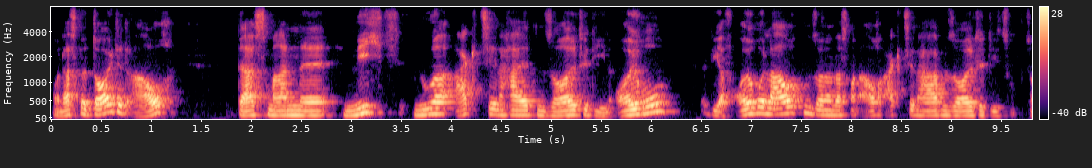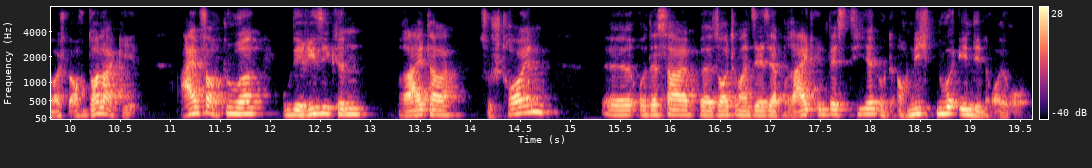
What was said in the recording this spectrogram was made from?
Und das bedeutet auch, dass man äh, nicht nur Aktien halten sollte, die in Euro, die auf Euro lauten, sondern dass man auch Aktien haben sollte, die zum Beispiel auf Dollar gehen. Einfach nur, um die Risiken breiter zu streuen. Äh, und deshalb äh, sollte man sehr, sehr breit investieren und auch nicht nur in den Euro.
